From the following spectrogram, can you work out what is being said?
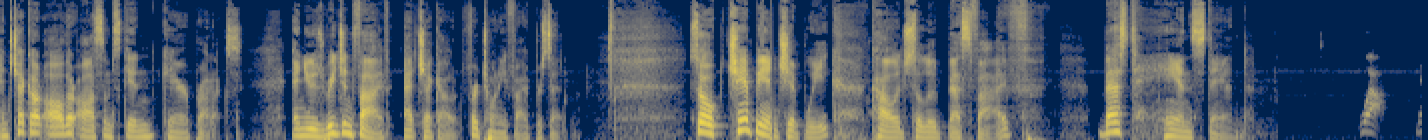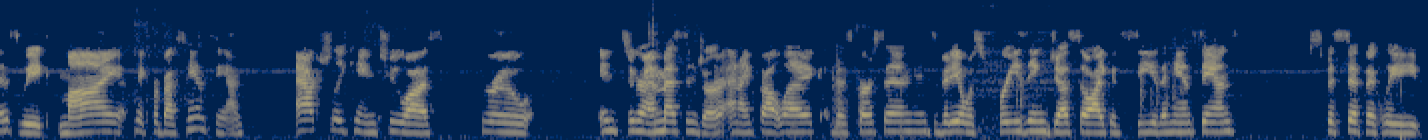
and check out all their awesome skin care products and use Region 5 at checkout for 25%. So, Championship Week, College Salute Best 5, Best Handstand. Well, this week, my pick for Best Handstand actually came to us through Instagram Messenger, and I felt like this person's video was freezing just so I could see the handstands specifically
